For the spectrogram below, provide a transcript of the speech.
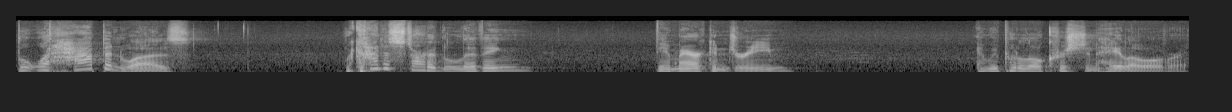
But what happened was, we kind of started living the American dream and we put a little Christian halo over it.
